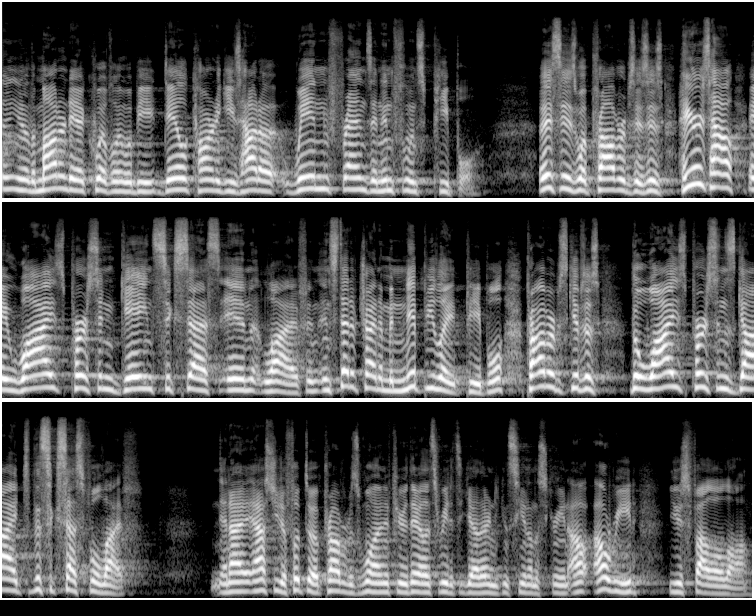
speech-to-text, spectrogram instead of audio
you know, the modern day equivalent would be Dale Carnegie's How to Win Friends and Influence People. This is what Proverbs is, is here's how a wise person gains success in life. And instead of trying to manipulate people, Proverbs gives us the wise person's guide to the successful life. And I asked you to flip to Proverbs 1. If you're there, let's read it together, and you can see it on the screen. I'll, I'll read, you just follow along.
